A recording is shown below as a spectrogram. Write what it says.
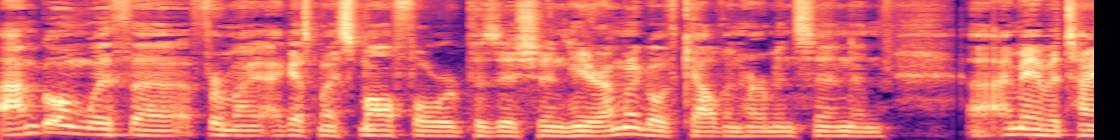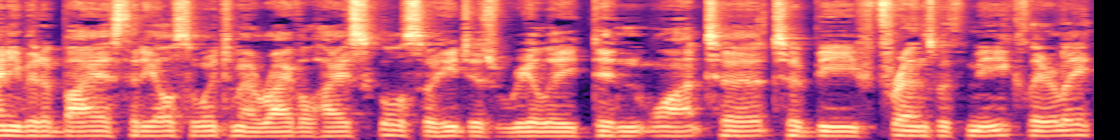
I'm going with uh, for my I guess my small forward position here. I'm going to go with Calvin Hermanson, and uh, I may have a tiny bit of bias that he also went to my rival high school, so he just really didn't want to to be friends with me. Clearly,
